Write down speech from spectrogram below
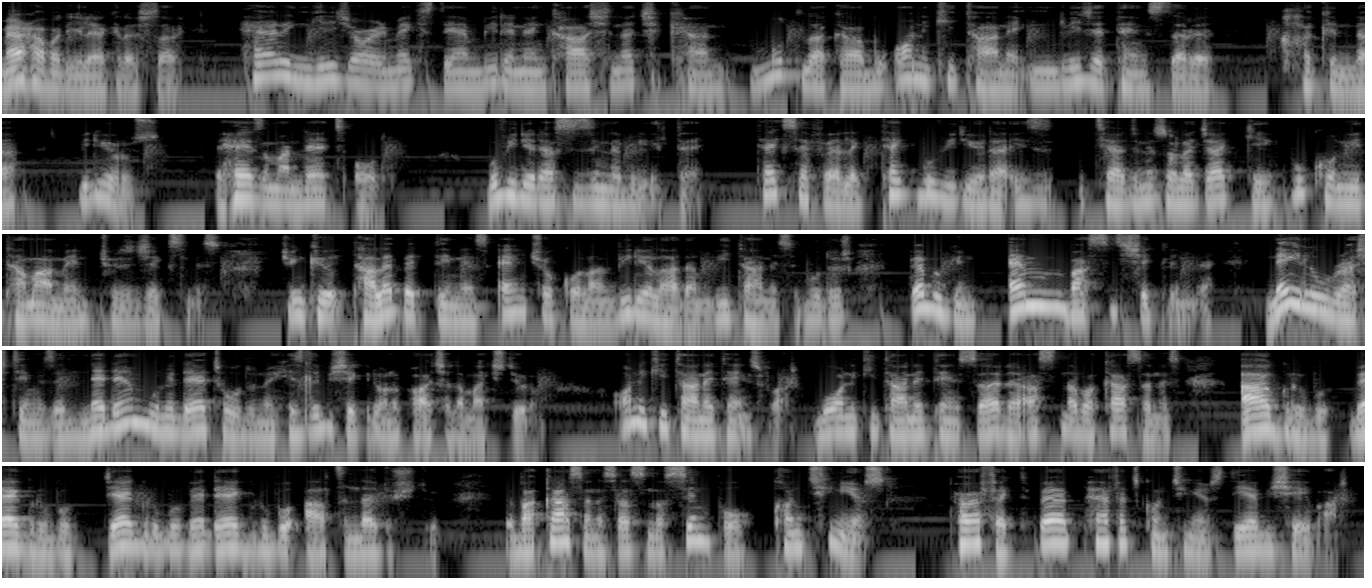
Merhaba değerli arkadaşlar. Her İngilizce öğrenmek isteyen birinin karşına çıkan mutlaka bu 12 tane İngilizce tensleri hakkında biliyoruz. Ve her zaman that oldu. Bu videoda sizinle birlikte tek seferlik tek bu videoda ihtiyacınız olacak ki bu konuyu tamamen çözeceksiniz. Çünkü talep ettiğiniz en çok olan videolardan bir tanesi budur ve bugün en basit şeklinde neyle uğraştığımızı, neden bunu dert olduğunu hızlı bir şekilde onu parçalamak istiyorum. 12 tane tens var. Bu 12 tane tensler de aslında bakarsanız A grubu, B grubu, C grubu ve D grubu altında düştü. Ve bakarsanız aslında simple, continuous, perfect ve perfect continuous diye bir şey var.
